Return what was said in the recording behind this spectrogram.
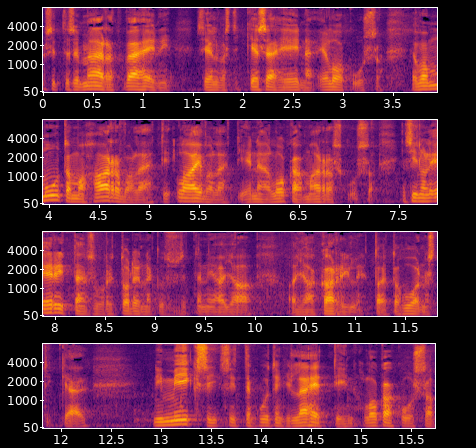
Sitten se määrät väheni selvästi kesä, heinä, elokuussa. Ja vain muutama harva lähti, laiva lähti enää loka-marraskuussa. Ja siinä oli erittäin suuri todennäköisyys, että ne ajaa, ajaa karille tai että huonosti käy. Niin miksi sitten kuitenkin lähettiin lokakuussa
